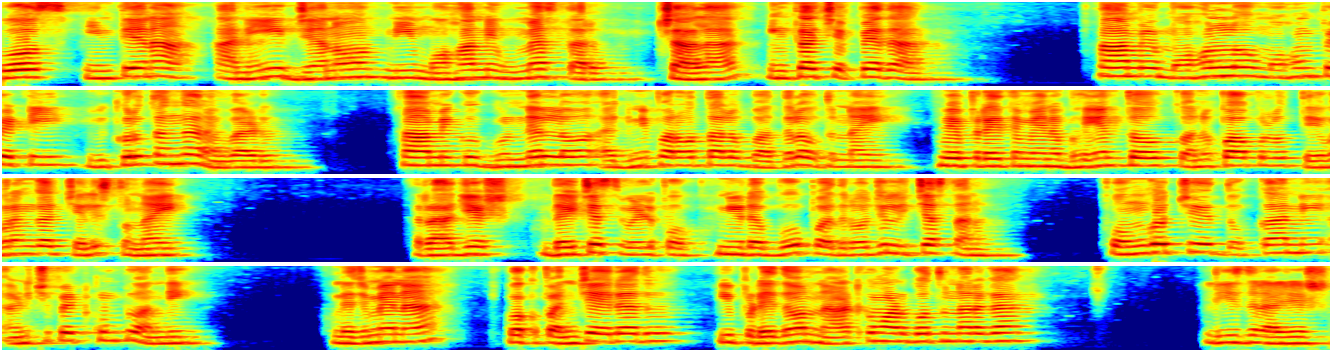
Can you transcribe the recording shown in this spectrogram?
ఓస్ ఇంతేనా అని జనం నీ మొహాన్ని ఉమ్మేస్తారు. చాలా ఇంకా చెప్పేదా? ఆమె మొహంలో మొహం పెట్టి వికృతంగా నవ్వాడు. ఆమెకు గుండెల్లో అగ్నిపర్వతాలు బద్దలవుతున్నాయి. విపరీతమైన భయంతో కనుపాపలు తీవ్రంగా చెలిస్తున్నాయి. రాజేష్ దయచేసి వెళ్ళిపో. నీ డబ్బు పది రోజులు ఇచ్చేస్తాను. పొంగొచ్చే దుఃఖాన్ని అణిచిపెట్టుకుంటూ అంది. నిజమేనా? ఒక పని చేయరాదు. ఇప్పుడేదో నాటకం ఆడబోతున్నారుగా. ప్లీజ్ రాజేష్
